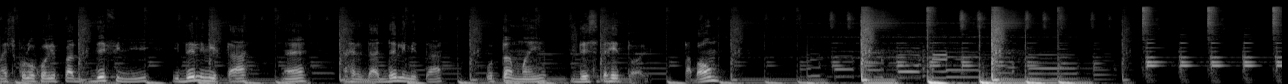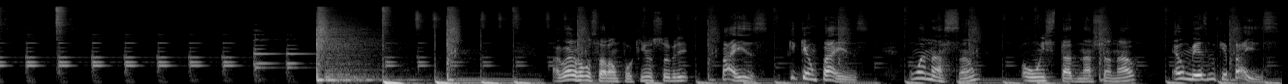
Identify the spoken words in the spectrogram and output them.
mas colocou ali para definir e delimitar, né, na realidade, delimitar o tamanho desse território, tá bom? Agora vamos falar um pouquinho sobre país. O que é um país? Uma nação ou um estado nacional é o mesmo que país.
